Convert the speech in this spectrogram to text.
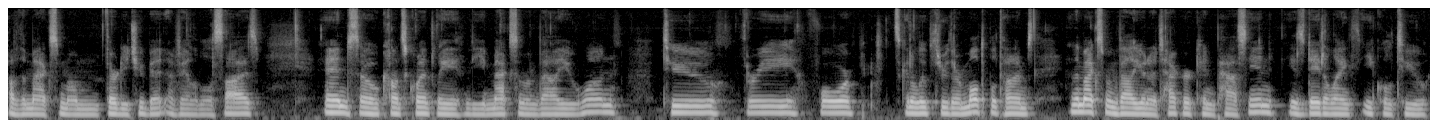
of the maximum 32-bit available size. And so consequently the maximum value one, two, three, four, it's going to loop through there multiple times and the maximum value an attacker can pass in is data length equal to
